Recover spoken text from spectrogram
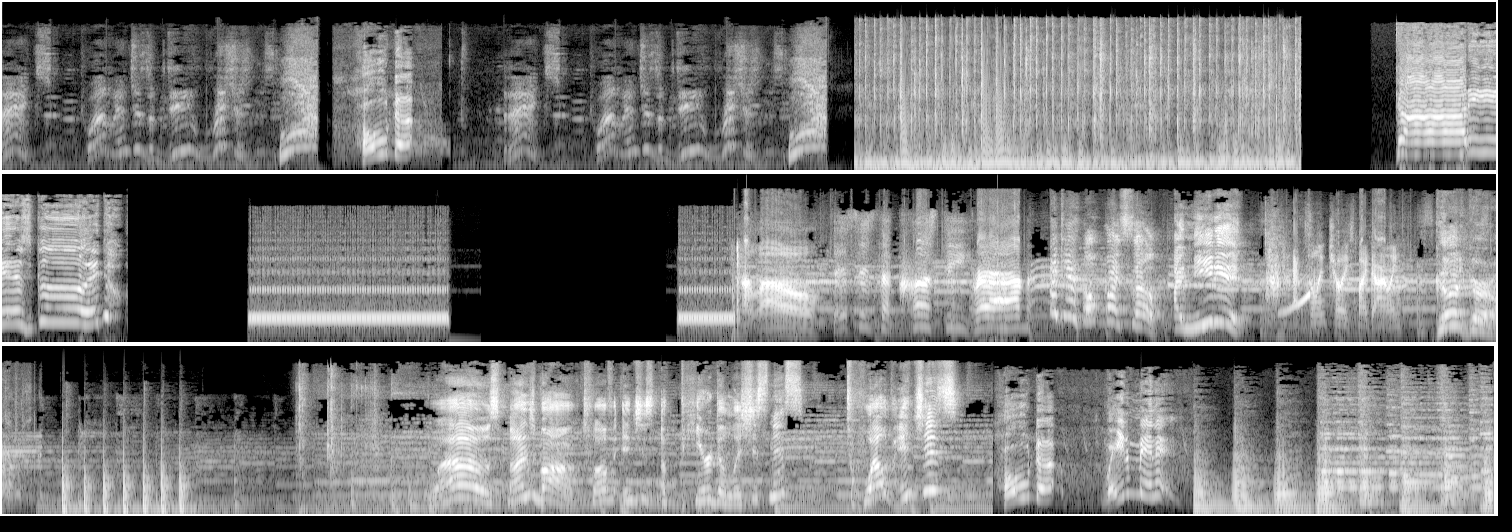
Thanks. 12 inches of deliciousness. What? Hold up. Thanks. 12 inches of deliciousness. What? God is good. Hello, this is the Krusty Krab. I can't help myself. I need it. Excellent choice, my darling. Good girl. Whoa, SpongeBob. 12 inches of pure deliciousness? 12 inches? Hold up. Wait a minute.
